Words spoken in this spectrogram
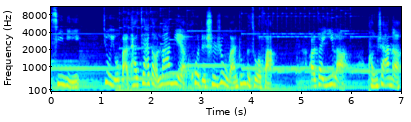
悉尼就有把它加到拉面或者是肉丸中的做法，而在伊朗，硼砂呢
